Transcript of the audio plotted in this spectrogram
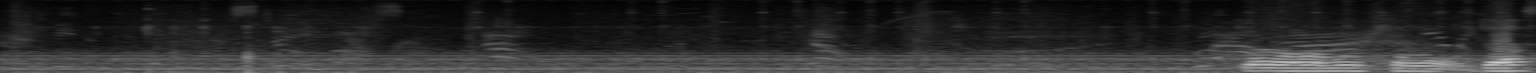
could be the beginning of something else. Go to death.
